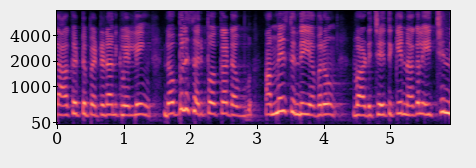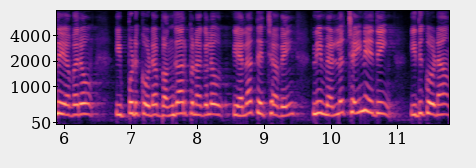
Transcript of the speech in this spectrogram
తాకట్టు పెట్టడానికి వెళ్ళి డబ్బులు సరిపోక డబ్బు అమ్మేసింది ఎవరు? వాడి చేతికి నగలు ఇచ్చింది ఎవరు? ఇప్పుడు కూడా బంగారపు నగలు ఎలా తెచ్చావే? నీ మెళ్ళ చైన్ ఏది? ఇది కూడా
